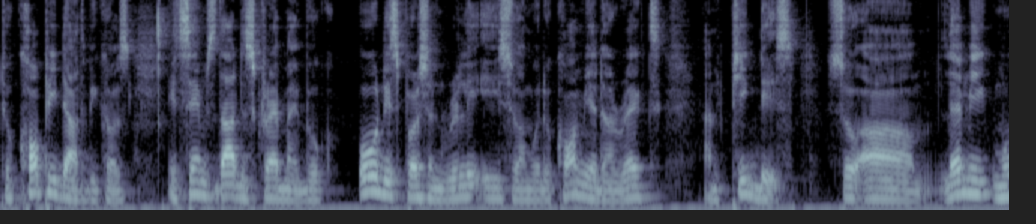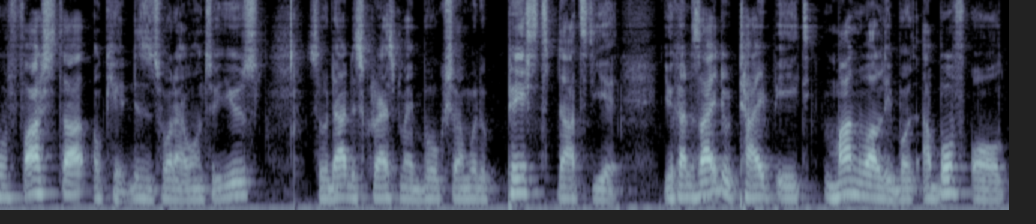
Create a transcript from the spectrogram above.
to copy that because it seems that describe my book who this person really is. So I'm going to come here direct and pick this. So um, let me move faster. Okay, this is what I want to use. So that describes my book. So I'm going to paste that here. You can decide to type it manually, but above all,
